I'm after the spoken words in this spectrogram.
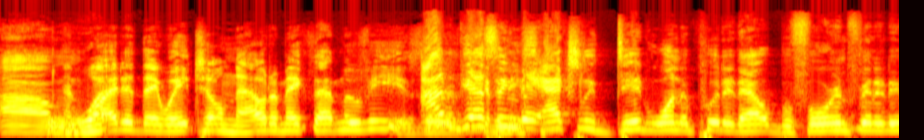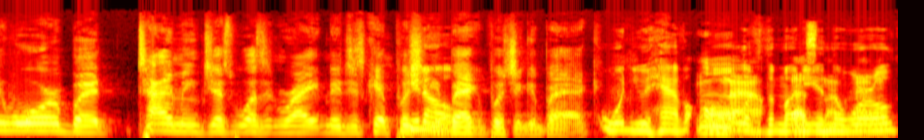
um, And What- why did they wait till now to make that movie? Is I'm guessing be they some- actually did want to put it out before Infinity War, but timing just wasn't right, and they just kept pushing know- it back and pushing it back. When you have all No, of the money in the not world,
